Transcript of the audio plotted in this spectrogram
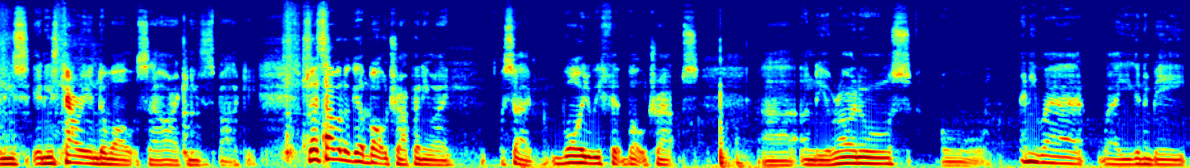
And he's and he's carrying DeWalt, so I reckon he's a Sparky. So let's have a look at a bottle trap anyway. So, why do we fit bottle traps uh, under your urinals or anywhere where you're going to be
